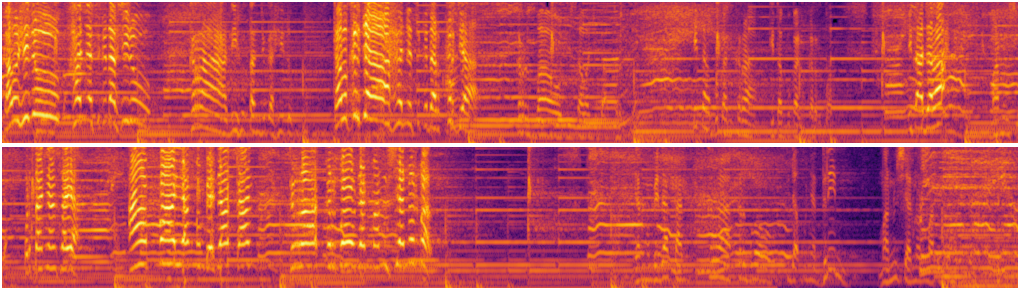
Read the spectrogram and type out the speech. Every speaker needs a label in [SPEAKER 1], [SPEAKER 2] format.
[SPEAKER 1] Kalau hidup hanya sekedar hidup, kera di hutan juga hidup. Kalau kerja hanya sekedar kerja, kerbau di sawah juga kerja. Kita bukan kera, kita bukan kerbau. Kita adalah manusia. Pertanyaan saya, apa yang membedakan kera, kerbau, dan manusia normal? Yang membedakan kera, kerbau tidak punya dream. Manusia normal itu harus.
